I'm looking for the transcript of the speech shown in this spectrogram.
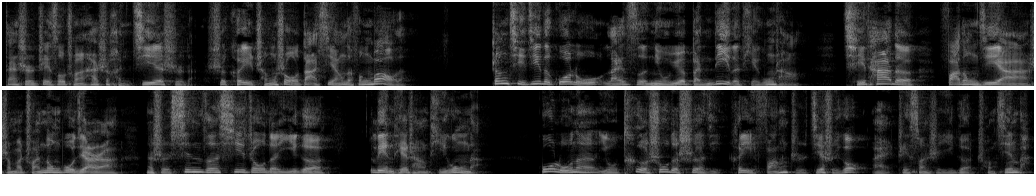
但是这艘船还是很结实的，是可以承受大西洋的风暴的。蒸汽机的锅炉来自纽约本地的铁工厂。其他的发动机啊，什么传动部件啊，那是新泽西州的一个炼铁厂提供的。锅炉呢有特殊的设计，可以防止结水垢。哎，这算是一个创新吧。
